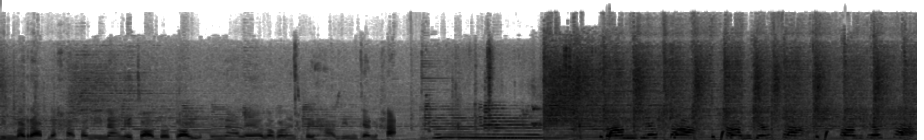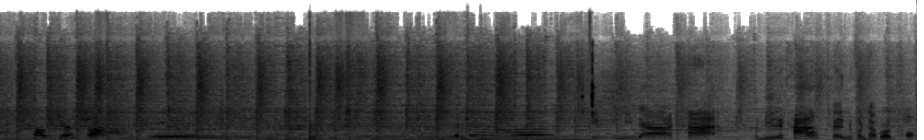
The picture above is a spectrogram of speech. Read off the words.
บิมมารับแล้วค่ะตอนนี้นางได้จอดรถรออยู่ข้างหน้าแล้ว เรากำลังจะไปหาบิมกันค่ะ ยวซ่อินิดาค่ะ วันนี้นะคะเป็นคนขับรถของ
